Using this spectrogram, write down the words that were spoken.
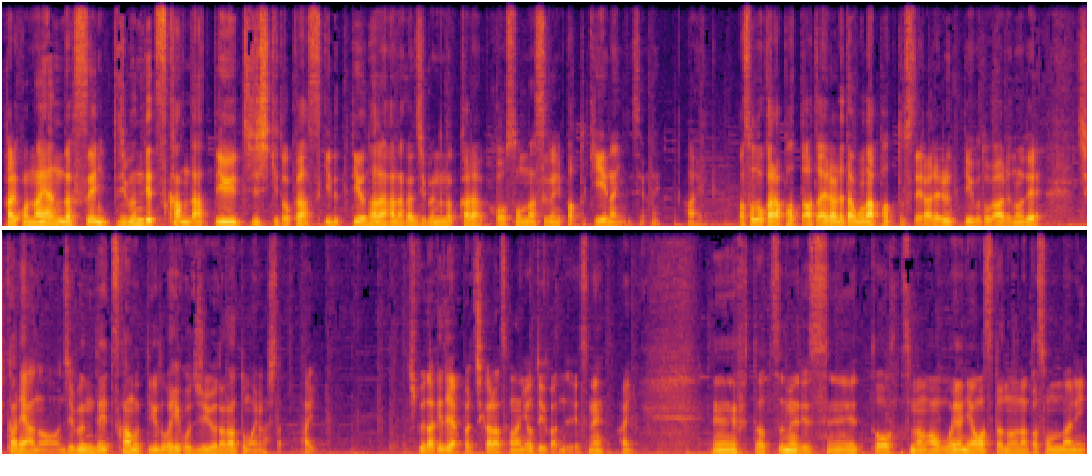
はりこう悩んだ末に自分で掴んだっていう知識とかスキルっていうのはなかなか自分の中からこうそんなすぐにパッと消えないんですよね。はい。まあ、外からパッと与えられたものはパッと捨てられるっていうことがあるので、しっかりあの自分で掴むっていうのが結構重要だなと思いました。はい。聞くだけじゃやっぱり力つかないよという感じですね。はい。えー、2つ目です。えー、っと、まあ、親に合わせたのはなんかそんなに、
